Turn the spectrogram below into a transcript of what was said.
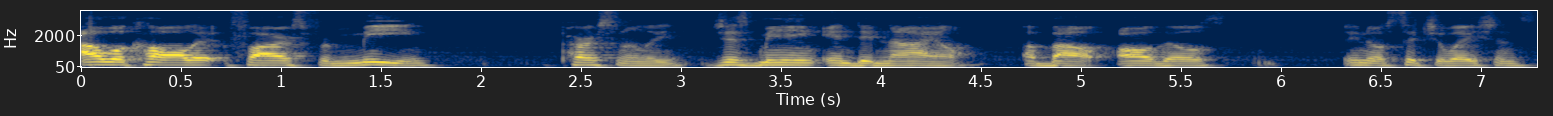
I would call it, fires for me personally, just being in denial about all those, you know, situations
